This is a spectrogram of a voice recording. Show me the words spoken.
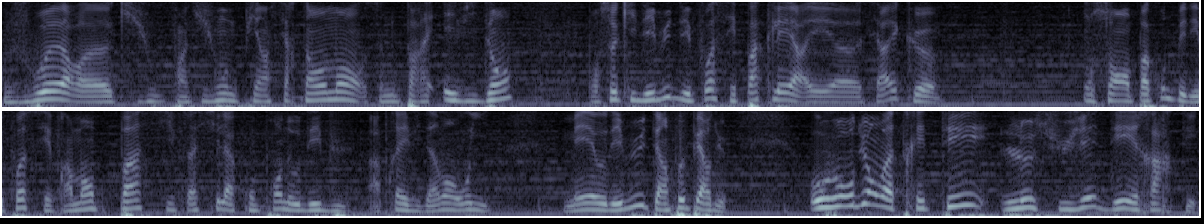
joueurs qui jouent qui jouent depuis un certain moment ça nous paraît évident. Pour ceux qui débutent des fois c'est pas clair et c'est vrai que on s'en rend pas compte mais des fois c'est vraiment pas si facile à comprendre au début. Après évidemment oui mais au début t'es un peu perdu. Aujourd'hui, on va traiter le sujet des raretés.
